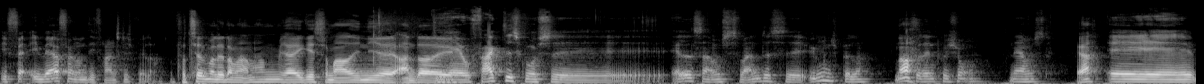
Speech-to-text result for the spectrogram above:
I, i, I hvert fald om de franske spillere. fortæl mig lidt om ham. ham. Jeg er ikke så meget inde i øh, andre... Det er Øh... jo faktisk vores øh, allesammen Svantes øh, yndlingsspiller Nå, på den position, nærmest. Ja. Øh,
